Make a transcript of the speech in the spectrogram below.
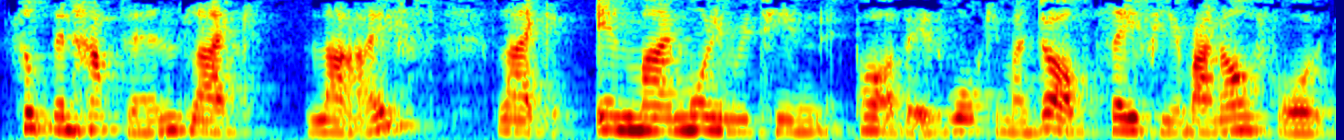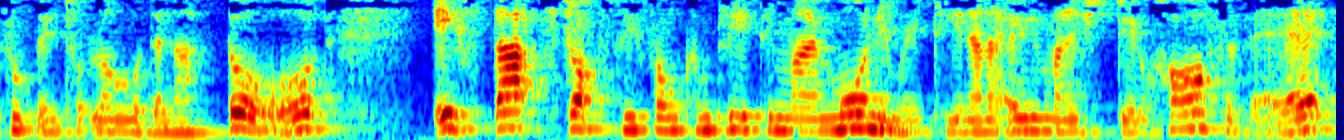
something happens like life, like in my morning routine, part of it is walking my dog, say if he ran off or something took longer than I thought, if that stops me from completing my morning routine and I only manage to do half of it,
